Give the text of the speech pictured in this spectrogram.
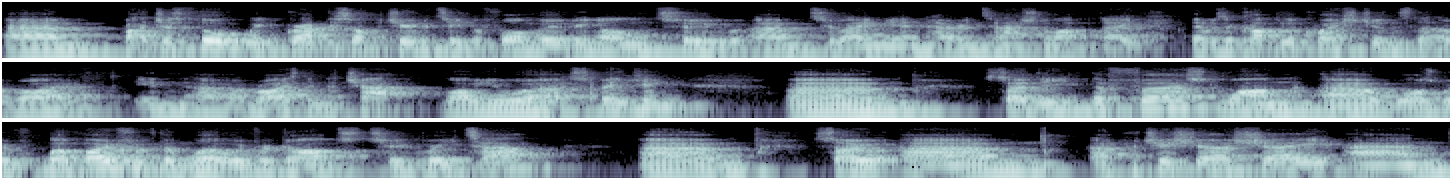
Um, but I just thought we'd grab this opportunity before moving on to um, to Amy and her international update. There was a couple of questions that arrived in uh, arisen in the chat while you were speaking. Um, so the, the first one uh, was with, well, both of them were with regards to retail. Um, so um, uh, Patricia Shea and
